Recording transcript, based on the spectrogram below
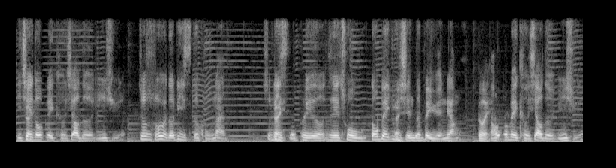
一切都被可笑的允许了，就是所有的历史的苦难。是历史的罪恶，这些错误都被预先的被原谅了，对，然后都被可笑的允许了。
